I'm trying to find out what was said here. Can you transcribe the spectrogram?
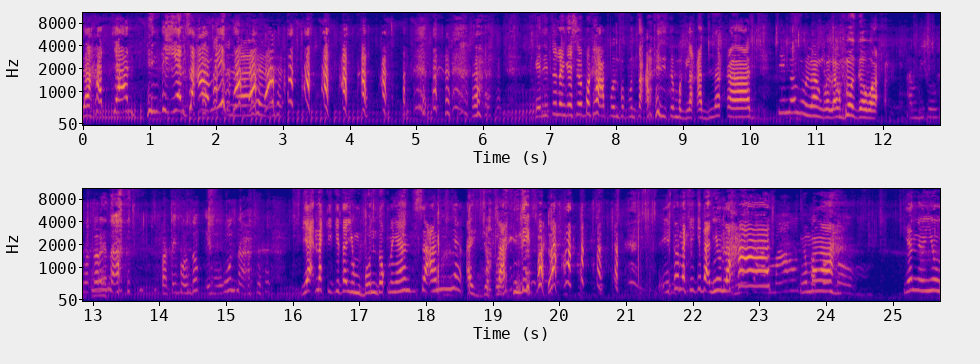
Lahat yan. Hindi yan sa amin. Ganito lang guys, so paghapon pupunta kami dito maglakad-lakad. Tingnan mo lang, walang magawa. Ambisyoso ka rin ah. Pati bundok, imuhon na. Ya, nakikita yung bundok na yan. Sa amin yan. Ay, joke lang. Hindi pala. Ito nakikita nyo lahat. Yung mga, yan yung, yung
